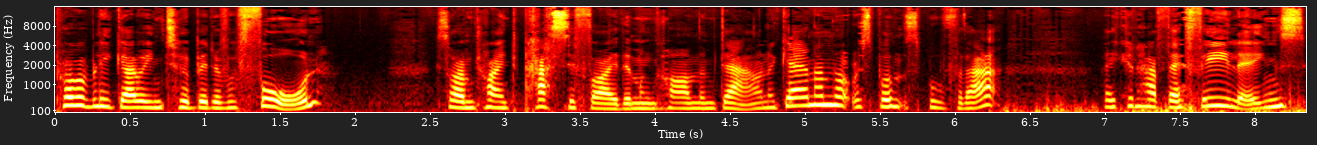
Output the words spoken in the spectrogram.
probably go into a bit of a fawn. So I'm trying to pacify them and calm them down. Again, I'm not responsible for that. They can have their feelings.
